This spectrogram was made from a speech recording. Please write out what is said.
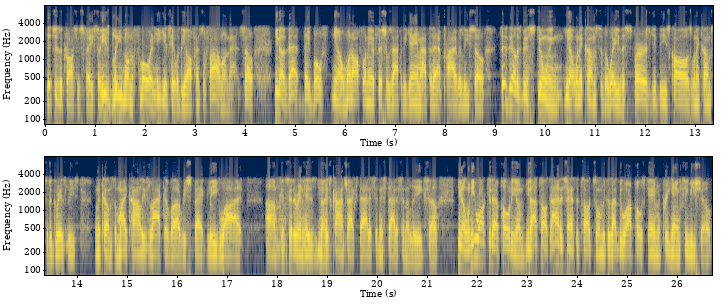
stitches across his face, so he's bleeding on the floor, and he gets hit with the offensive foul on that. So, you know, that they both, you know, went off on the officials after the game after that privately. So Fizdale has been stewing, you know, when it comes to the way the Spurs get these calls, when it comes to the Grizzlies, when it comes to Mike Conley's lack of uh, respect league wide um, considering his, you know, his contract status and his status in the league. So, you know, when he walked to that podium, you know, I talked, I had a chance to talk to him because I do our post game and pregame TV show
